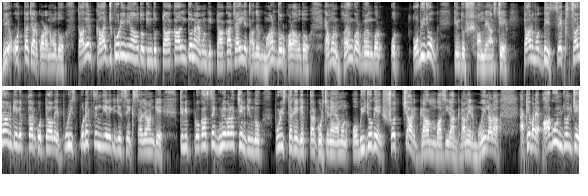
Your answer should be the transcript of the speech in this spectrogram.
দিয়ে অত্যাচার করানো হতো। তাদের কাজ করিয়ে নেওয়া হতো, কিন্তু টাকা দিত না, এমনকি টাকা চাইলে তাদের মারধর করা হতো। এমন ভয়ঙ্কর ভয়ঙ্কর অভিযোগ কিন্তু সামনে আসছে। তার মধ্যেই শেখ শাহজাহানকে গ্রেপ্তার করতে হবে। পুলিশ প্রোটেকশন দিয়ে রেখেছে শেখ শাহজাহানকে। তিনি প্রকাশ্যে ঘুরে বেড়াচ্ছেন, কিন্তু পুলিশ তাকে গ্রেপ্তার করছে না। এমন অভিযোগে সোচ্চার গ্রামবাসীরা, গ্রামের মহিলারা একেবারে আগুন জ্বলছে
